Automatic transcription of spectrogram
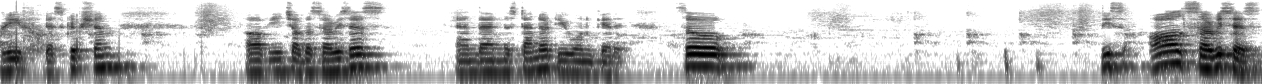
brief description of each of the services and then the standard you won't get it. So these all services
